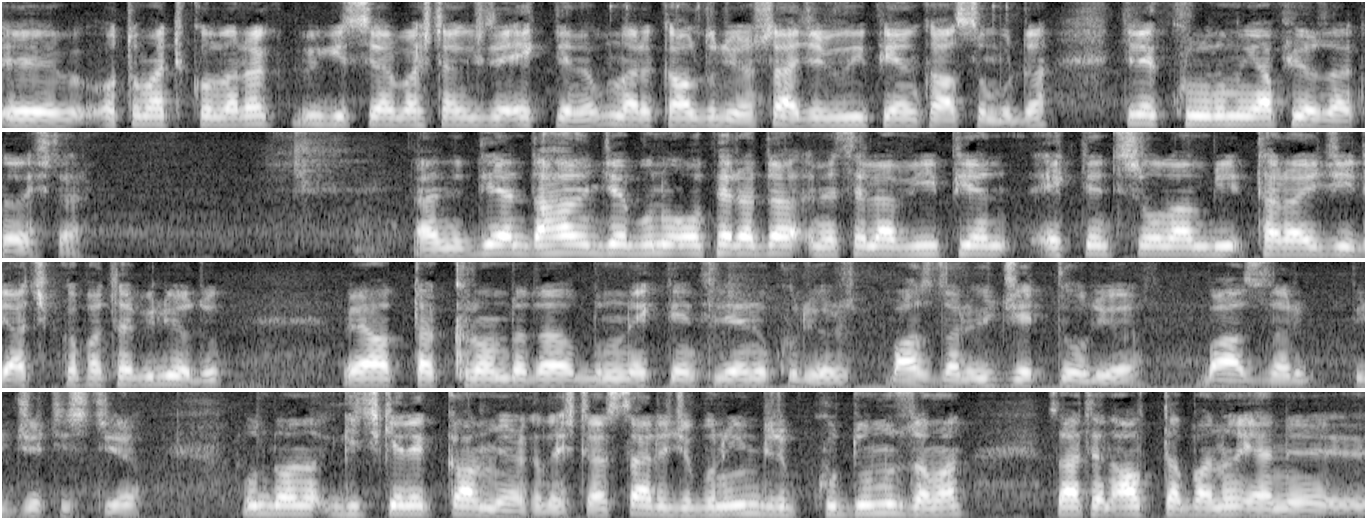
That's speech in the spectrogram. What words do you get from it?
e, otomatik olarak bilgisayar başlangıcında ekleme bunları kaldırıyoruz. Sadece VPN kalsın burada. Direkt kurulumu yapıyoruz arkadaşlar. Yani diyen daha önce bunu Opera'da mesela VPN eklentisi olan bir tarayıcıydı. Açıp kapatabiliyorduk. Ve hatta Chrome'da da bunun eklentilerini kuruyoruz. Bazıları ücretli oluyor. Bazıları ücret istiyor. Bunda ona hiç gerek kalmıyor arkadaşlar. Sadece bunu indirip kurduğumuz zaman zaten alt tabanı yani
